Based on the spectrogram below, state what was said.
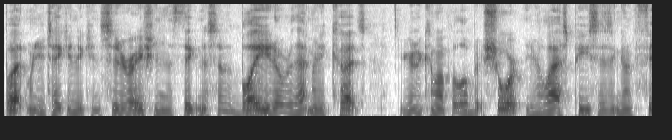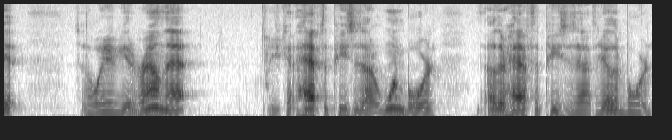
but when you take into consideration the thickness of the blade over that many cuts, you're going to come up a little bit short and your last piece isn't going to fit. So the way to get around that is you cut half the pieces out of one board, the other half the pieces out of the other board.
